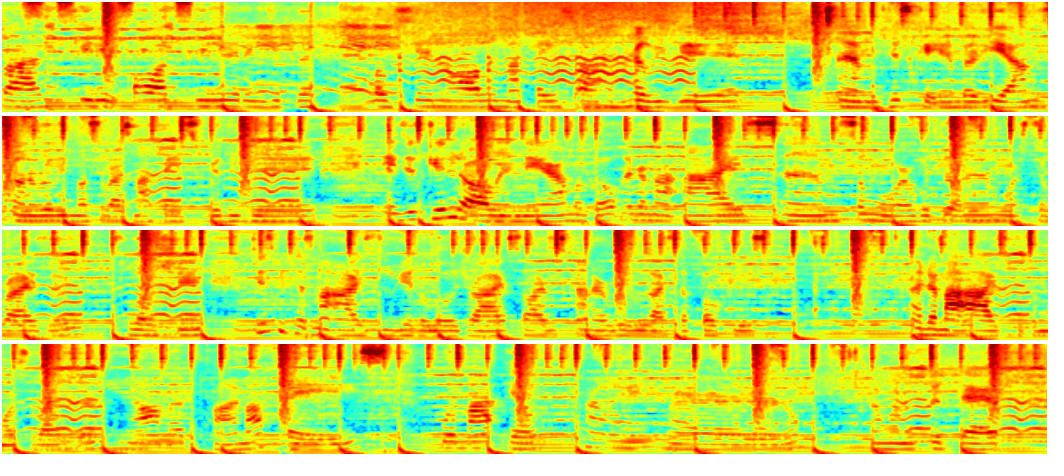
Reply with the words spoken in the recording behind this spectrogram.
try to get it all good and get the lotion all in my face all really good. Um, just kidding, but yeah, I'm just gonna really moisturize my face really good and just get it all in there. I'm gonna go under my eyes um, some more with the um, moisturizer lotion, just because my eyes do get a little dry, so I just kind of really like to focus under my eyes with the moisturizer. Now I'm gonna prime my face with my e.l.f. primer. I'm gonna put that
